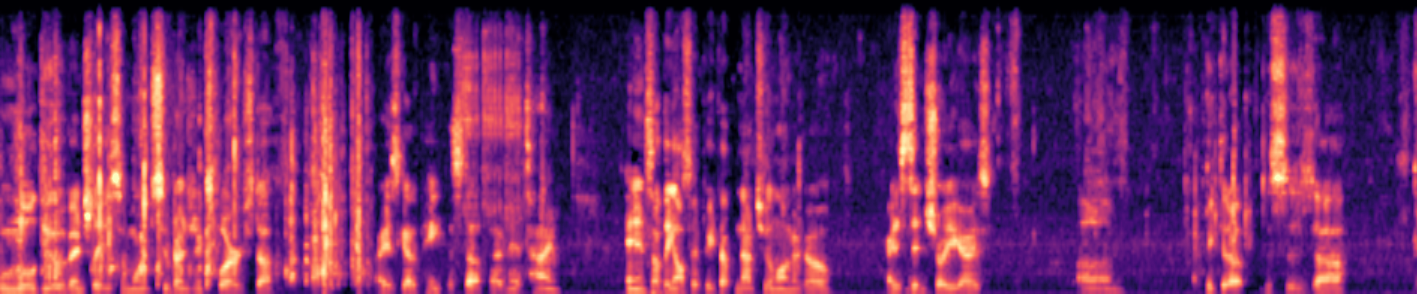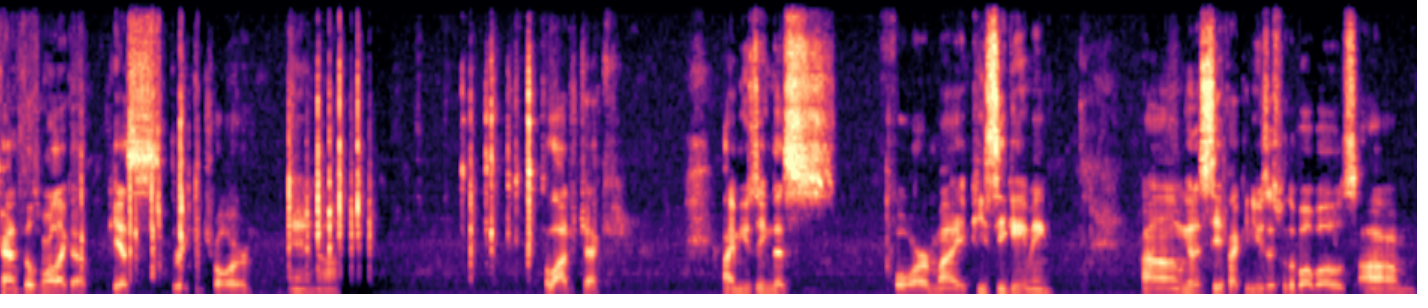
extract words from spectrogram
we will do eventually some more Super Dungeon Explorer stuff. I just got to paint the stuff. I haven't time. And something else I picked up not too long ago. I just didn't show you guys. Um, I picked it up. This is uh, kind of feels more like a PS3 controller, and uh, Logitech. I'm using this for my PC gaming. Um, I'm gonna see if I can use this for the Bobo's um,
